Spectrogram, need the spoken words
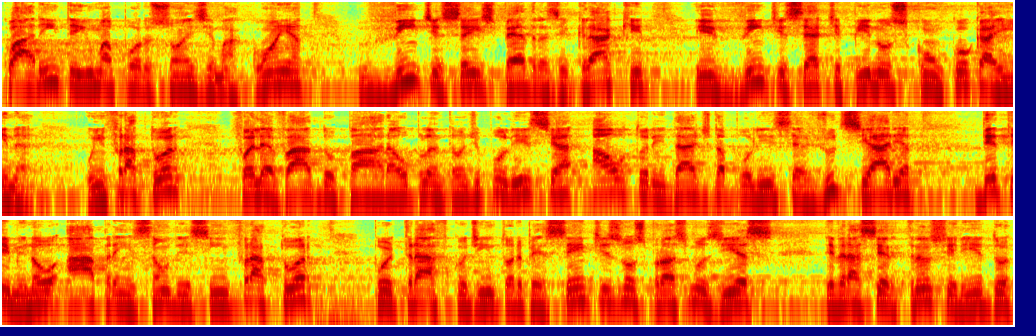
41 porções de maconha, 26 pedras de crack e 27 pinos com cocaína. O infrator foi levado para o plantão de polícia. A autoridade da Polícia Judiciária determinou a apreensão desse infrator por tráfico de entorpecentes nos próximos dias deverá ser transferido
